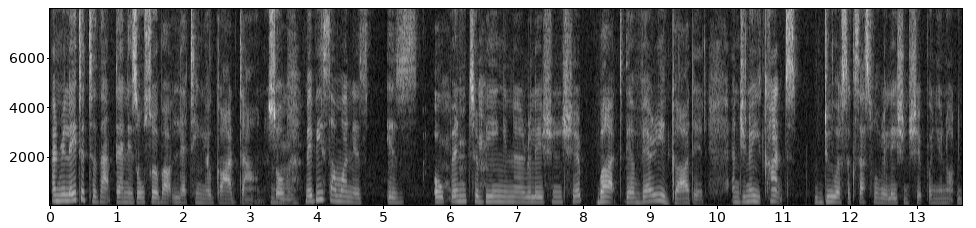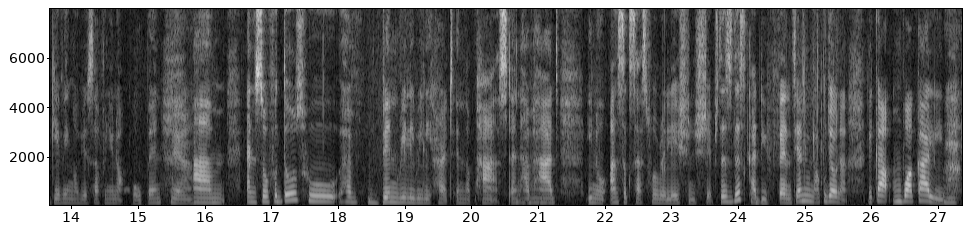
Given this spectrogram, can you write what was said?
And related to that then is also about letting your guard down. So maybe someone is is open to being in a relationship, but they're very guarded. And you know, you can't do a successful relationship when you're not giving of yourself, when you're not open. Yeah. Um, and so for those who have been really, really hurt in the past and have had, you know, unsuccessful relationships, there's this ka defense. Yani unakuja una nika mbwa kali,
